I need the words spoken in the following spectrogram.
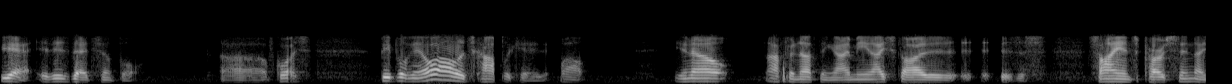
Yeah, it is that simple. Uh, of course, people go, "Oh, it's complicated." Well, you know, not for nothing. I mean, I started as a science person. I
